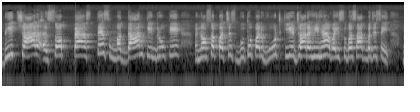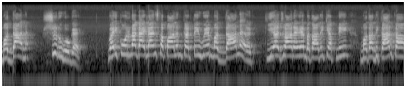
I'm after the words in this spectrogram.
भी चार सौ पैंतीस मतदान केंद्रों के 925 बूथों पर वोट किए जा रहे हैं। वही सुबह सात बजे से मतदान शुरू हो गए। वही कोरोना गाइडलाइंस का पालन करते हुए मतदान किया जा रहे हैं। बता दें कि अपने मताधिकार का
